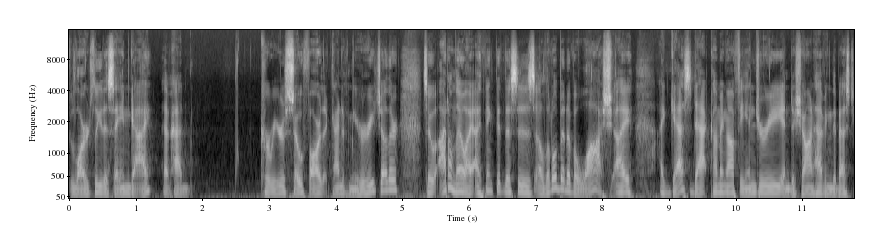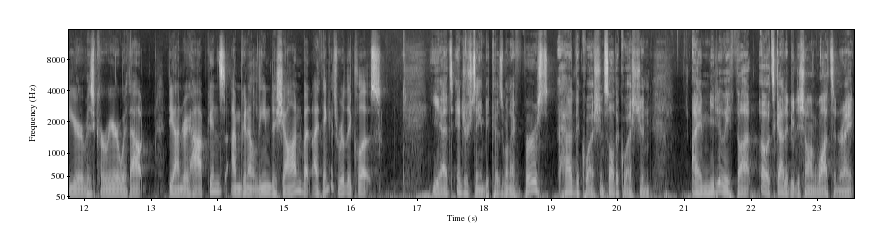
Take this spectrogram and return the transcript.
largely the same guy. Have had careers so far that kind of mirror each other. So I don't know. I, I, think that this is a little bit of a wash. I I guess Dak coming off the injury and Deshaun having the best year of his career without DeAndre Hopkins, I'm gonna lean Deshaun, but I think it's really close. Yeah, it's interesting because when I first had the question, saw the question, I immediately thought, oh, it's got to be Deshaun Watson, right?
